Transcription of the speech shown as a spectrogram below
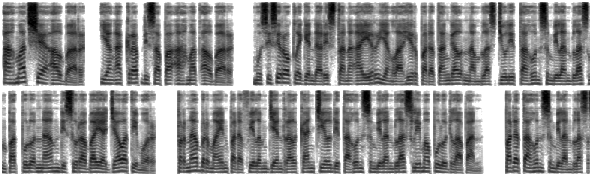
Ahmad Syekh Albar, yang akrab disapa Ahmad Albar, musisi rock legendaris tanah air yang lahir pada tanggal 16 Juli tahun 1946 di Surabaya, Jawa Timur, pernah bermain pada film Jenderal Kancil di tahun 1958. Pada tahun 1966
